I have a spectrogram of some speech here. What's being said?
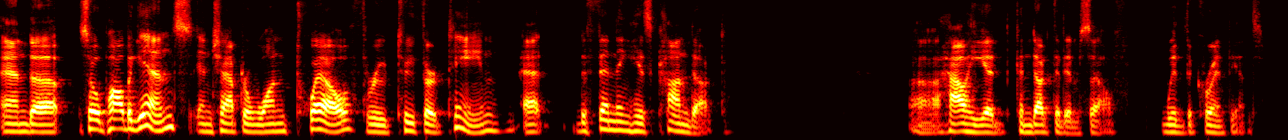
And uh, so Paul begins in chapter 112 through 213 at defending his conduct, uh, how he had conducted himself with the Corinthians.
